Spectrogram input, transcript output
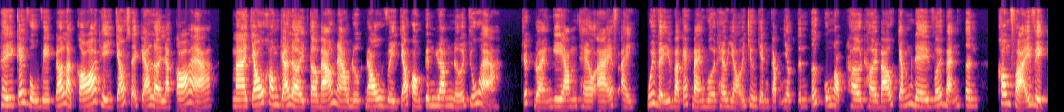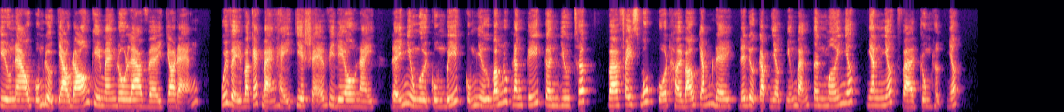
thì cái vụ việc đó là có thì cháu sẽ trả lời là có ạ. À. Mà cháu không trả lời tờ báo nào được đâu vì cháu còn kinh doanh nữa chú ạ. À. Trích đoạn ghi âm theo AFA. Quý vị và các bạn vừa theo dõi chương trình cập nhật tin tức của Ngọc Thơ thời báo chấm D với bản tin Không phải Việt Kiều nào cũng được chào đón khi mang đô la về cho đảng. Quý vị và các bạn hãy chia sẻ video này để nhiều người cùng biết cũng như bấm nút đăng ký kênh youtube và Facebook của Thời báo chấm D để được cập nhật những bản tin mới nhất, nhanh nhất và trung thực nhất.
